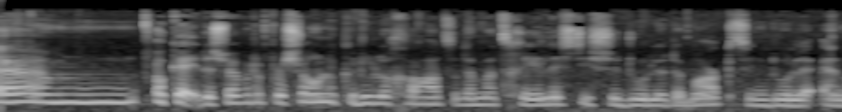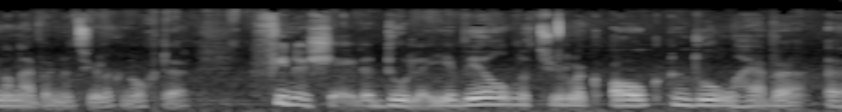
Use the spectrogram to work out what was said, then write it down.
Um, Oké, dus we hebben de persoonlijke doelen gehad, de materialistische doelen, de marketingdoelen en dan hebben we natuurlijk nog de financiële doelen. Je wil natuurlijk ook een doel hebben uh,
